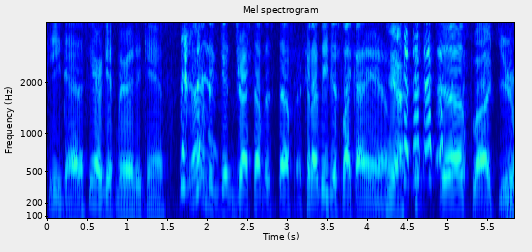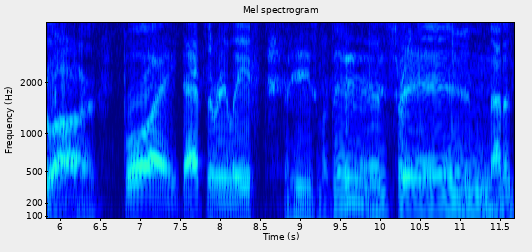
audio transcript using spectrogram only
Gee, Dad, if you ever get married again, do I have to get dressed up and stuff, or could I be just like I am? Yeah. Just like you, are. Boy, that's a relief. He's my best friend. Not a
